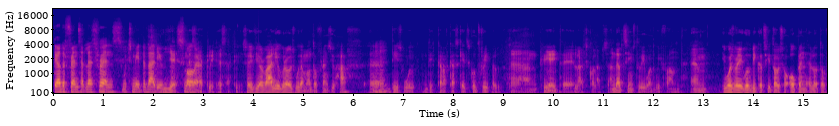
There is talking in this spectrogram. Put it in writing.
the other friends had less friends, which made the value Yes, smaller. exactly, exactly. So if your value grows with the amount of friends you have, uh, this will this kind of cascades could ripple uh, and create a large collapse, and that seems to be what we found. Um, it was very good because it also opened a lot of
